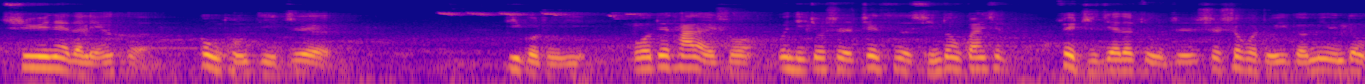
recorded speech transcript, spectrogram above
区域内的联合，共同抵制帝国主义。不过对他来说，问题就是这次行动关系最直接的组织是社会主义革命运动。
